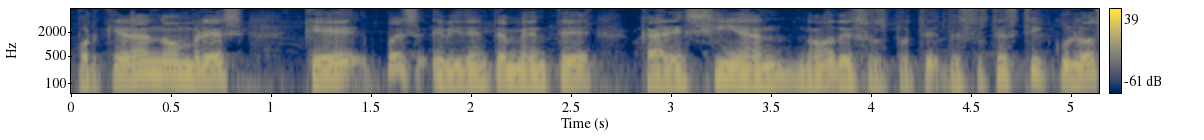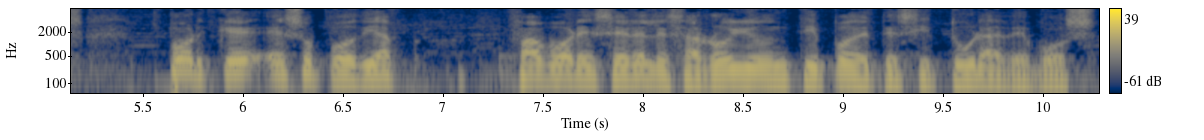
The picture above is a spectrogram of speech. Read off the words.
porque eran hombres que, pues, evidentemente carecían ¿no? de, sus, de sus testículos, porque eso podía favorecer el desarrollo de un tipo de tesitura de voz.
